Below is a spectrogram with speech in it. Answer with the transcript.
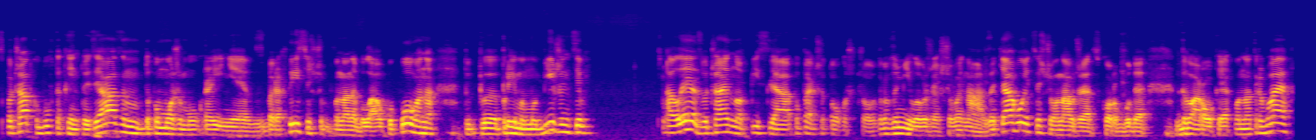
Спочатку був такий ентузіазм, допоможемо Україні зберегтися, щоб вона не була окупована, приймемо біженців. Але, звичайно, після, по-перше, того, що зрозуміло вже, що війна затягується, що вона вже скоро буде два роки, як вона триває.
